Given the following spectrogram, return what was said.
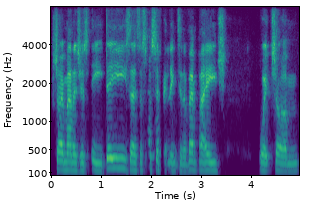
show managers, EDs. There's a specific LinkedIn event page, which um,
